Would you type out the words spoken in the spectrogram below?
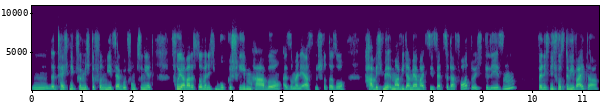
eine Technik für mich gefunden, die sehr gut funktioniert. Früher war das so, wenn ich ein Buch geschrieben habe, also meine ersten Schritte so, habe ich mir immer wieder mehrmals die Sätze davor durchgelesen, wenn ich nicht wusste, wie weiter.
